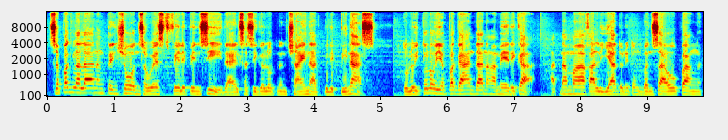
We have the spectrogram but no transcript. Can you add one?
Sa paglala ng tensyon sa West Philippine Sea dahil sa sigalot ng China at Pilipinas, tuloy-tuloy ang paghahanda ng Amerika at ng mga kaalyado nitong bansa upang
